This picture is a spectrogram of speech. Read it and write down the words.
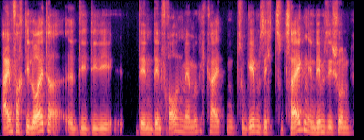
Einfach die Leute, äh, die, die, die, den, den Frauen mehr Möglichkeiten zu geben, sich zu zeigen, indem sie schon,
